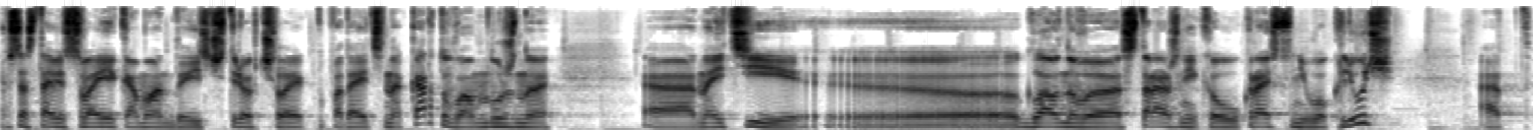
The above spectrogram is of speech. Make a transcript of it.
в составе своей команды из четырех человек попадаете на карту, вам нужно э, найти э, главного стражника, украсть у него ключ от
